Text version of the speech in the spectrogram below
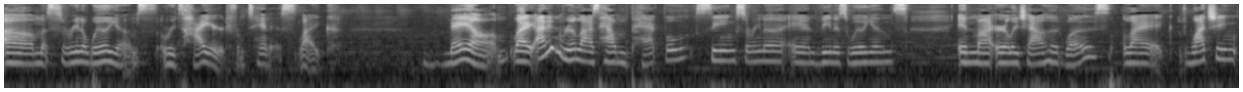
Um, Serena Williams retired from tennis. Like, ma'am, like I didn't realize how impactful seeing Serena and Venus Williams in my early childhood was. Like watching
